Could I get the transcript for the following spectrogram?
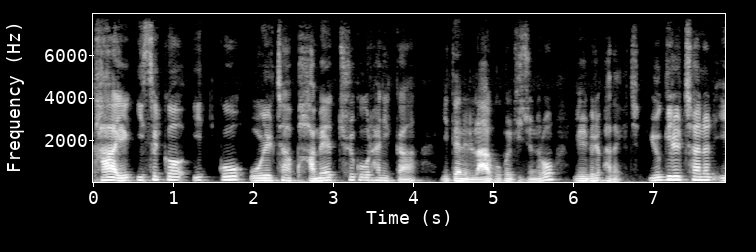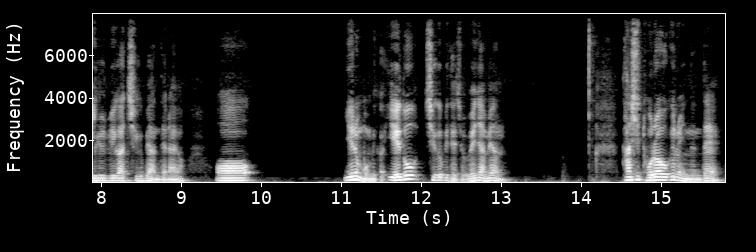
다 있을 거 있고 5일차 밤에 출국을 하니까 이때는 라국을 기준으로 일비를 받아야겠지. 6일차는 일비가 지급이 안 되나요? 어, 얘는 뭡니까? 얘도 지급이 되죠. 왜냐면 다시 돌아오기로 있는데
